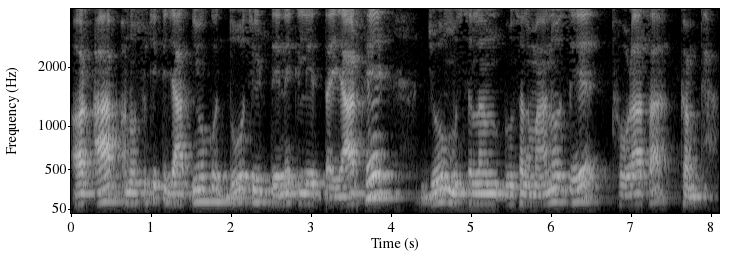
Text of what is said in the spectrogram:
और आप अनुसूचित जातियों को दो सीट देने के लिए तैयार थे, जो मुसलम, मुसलमानों से थोड़ा सा कम था।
